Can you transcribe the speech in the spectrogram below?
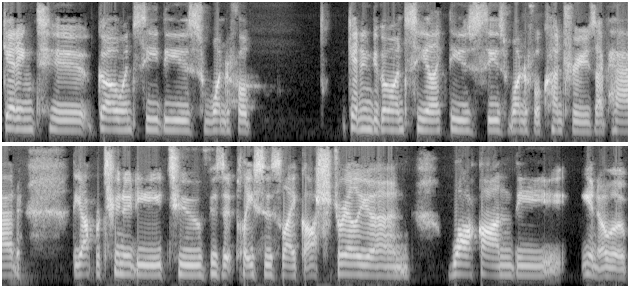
getting to go and see these wonderful, getting to go and see like these these wonderful countries. I've had the opportunity to visit places like Australia and walk on the you know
